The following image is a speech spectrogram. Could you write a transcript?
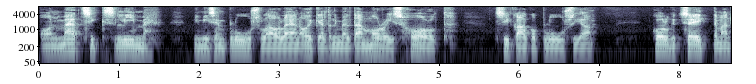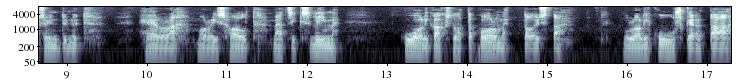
on Magic Slim nimisen blues-laulajan oikealta nimeltään Morris Holt, Chicago Blues ja 37 syntynyt herra Morris Holt, Magic Slim – kuoli 2013. Mulla oli kuusi kertaa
